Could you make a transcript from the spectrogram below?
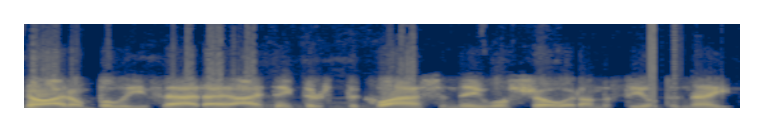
No, I don't believe that. I, I think there's the class, and they will show it on the field tonight.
